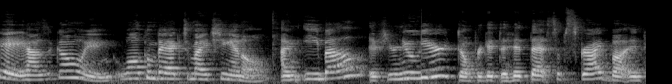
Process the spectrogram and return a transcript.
Hey, how's it going? Welcome back to my channel. I'm Ebel. If you're new here, don't forget to hit that subscribe button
